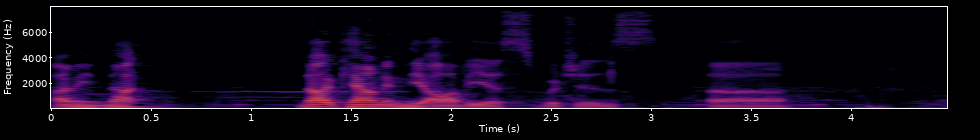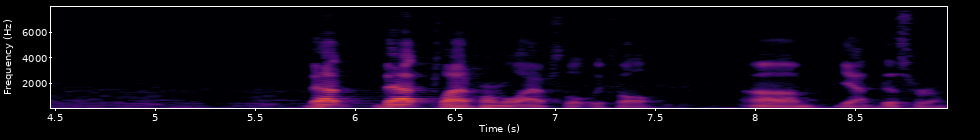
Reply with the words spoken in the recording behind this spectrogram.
I mean, not not counting the obvious, which is uh, that that platform will absolutely fall. Um, yeah, this room.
